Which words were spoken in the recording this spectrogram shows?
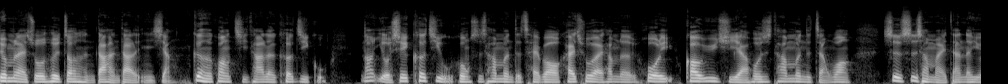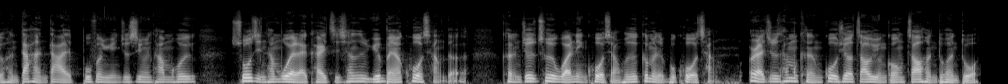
对我们来说会造成很大很大的影响，更何况其他的科技股。那有些科技股公司，他们的财报开出来，他们的获利高预期啊，或是他们的展望是市场买单的，有很大很大一部分原因，就是因为他们会缩紧他们未来开支，像是原本要扩厂的，可能就是会晚点扩厂，或者根本就不扩厂。二来就是他们可能过去要招员工，招很多很多，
